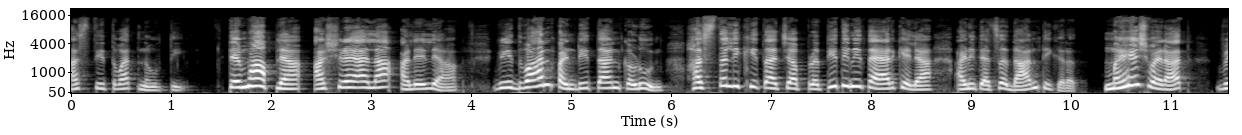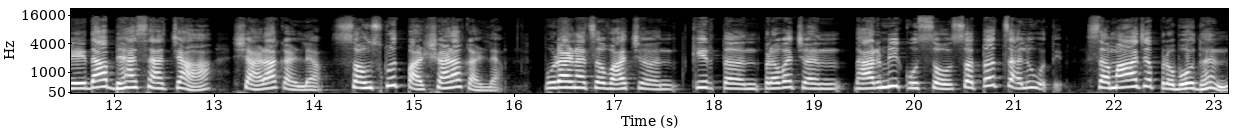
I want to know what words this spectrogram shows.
अस्तित्वात नव्हती. तेव्हा आपल्या आश्रयाला आलेल्या विद्वान पंडितांकडून हस्तलिखिताच्या प्रतितीने तयार केल्या आणि त्याचं दान ती करत. महेश्वरात वेदाभ्यासाच्या शाळा काढल्या संस्कृत पाठशाळा काढल्या. पुराणाचं वाचन कीर्तन प्रवचन धार्मिक उत्सव सतत चालू होते. समाज प्रबोधन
